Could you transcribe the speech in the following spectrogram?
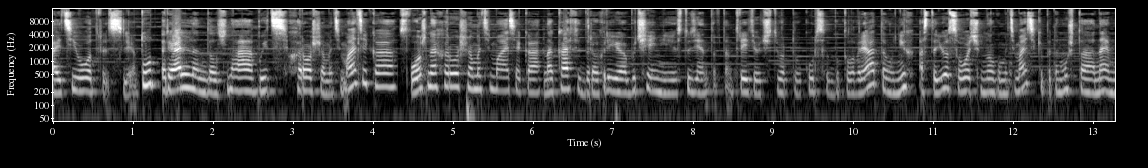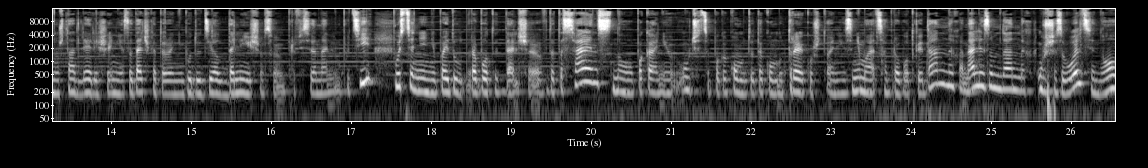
IT-отрасли. Тут реально должна быть хорошая математика, сложная хорошая математика. На кафедрах при обучении студентов там третьего, четвертого курса бакалавриата у них остается очень много математики, потому что она им нужна для решения задач, которые они будут делать в дальнейшем в своем профессиональном пути. Пусть они не пойдут работать дальше в Data Science, но пока они учатся по какому-то такому треку, что они занимаются обработкой данных, анализом данных, уж извольте, но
